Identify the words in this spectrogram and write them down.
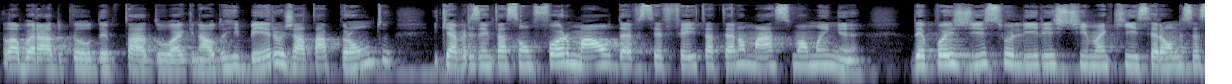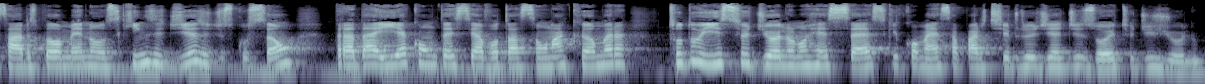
elaborado pelo deputado Agnaldo Ribeiro, já está pronto e que a apresentação formal deve ser feita até no máximo amanhã. Depois disso, o Lira estima que serão necessários pelo menos 15 dias de discussão para daí acontecer a votação na Câmara, tudo isso de olho no recesso que começa a partir do dia 18 de julho.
